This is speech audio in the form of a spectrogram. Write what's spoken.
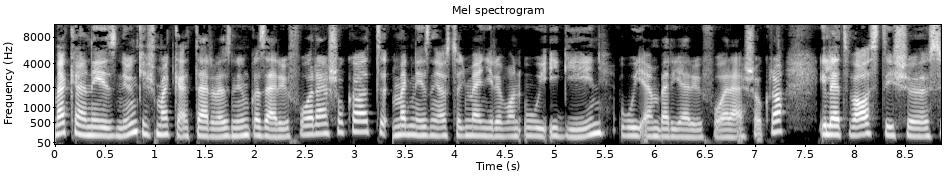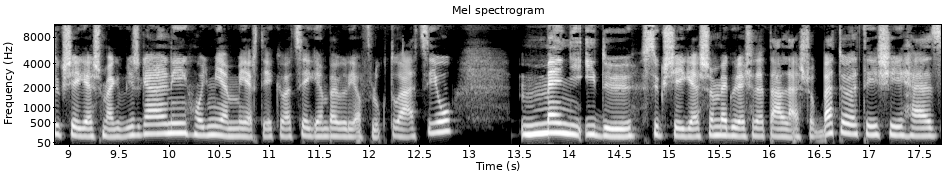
Meg kell néznünk, és meg kell terveznünk az erőforrásokat, megnézni azt, hogy mennyire van új igény új emberi erőforrásokra, illetve azt is szükséges megvizsgálni, hogy milyen mértékű a cégen belüli a fluktuáció, mennyi idő szükséges a megüresedett állások betöltéséhez,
